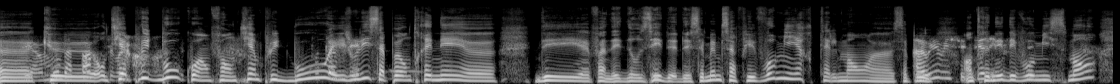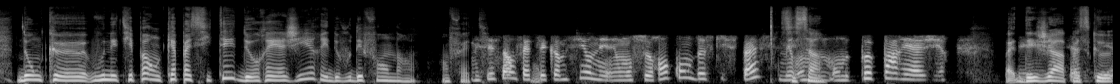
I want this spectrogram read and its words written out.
euh, un que on tient plus debout, quoi. Enfin, on tient plus debout et je vous dis, ça peut entraîner euh, des, enfin, des nausées, des, même ça fait vomir tellement, euh, ça peut ah oui, oui, c'est entraîner terrible. des vomissements. Donc, euh, vous n'étiez pas en capacité de réagir et de vous défendre, en fait. Mais c'est ça en fait. C'est comme si on est, on se rend compte de ce qui se passe, mais on, on ne peut pas réagir. Bah, déjà, parce que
